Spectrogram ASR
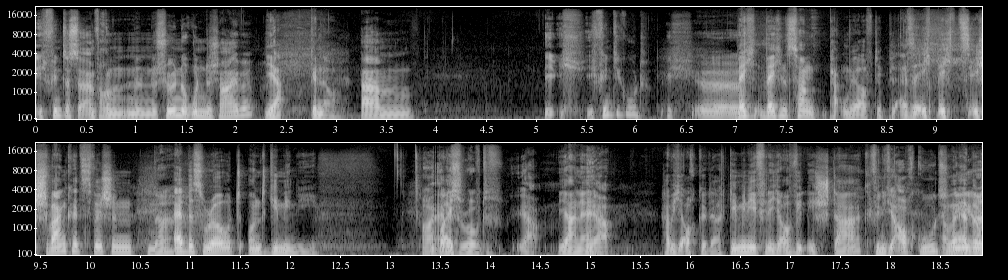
ich finde das einfach eine, schöne runde Scheibe. ja, genau. Ähm, ich ich finde die gut. Ich, äh, Welch, welchen Song packen wir auf die Pla Also ich, ich, ich schwanke zwischen Na? Abyss Road und Gimini. oh, wobei ich- Road, ja. Ja, ne? Ja. Habe ich auch gedacht. Gimini finde ich auch wirklich stark. Finde ich auch gut. Aber nee, aber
